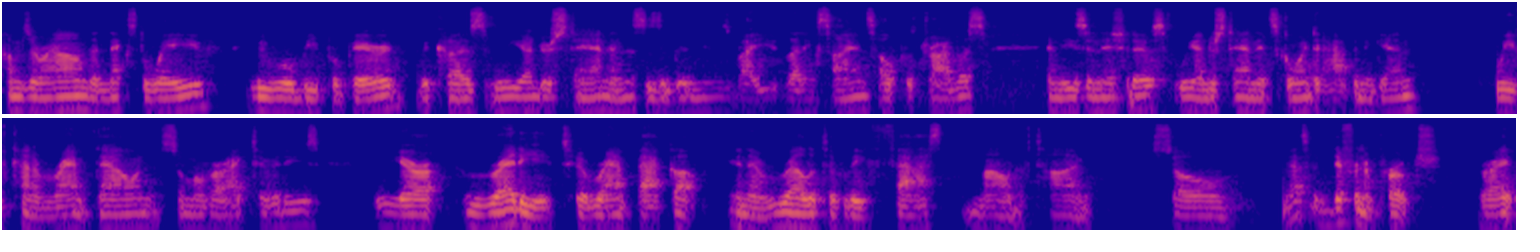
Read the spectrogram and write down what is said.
comes around, the next wave, we will be prepared because we understand, and this is the good news by you letting science help us drive us in these initiatives. We understand it's going to happen again. We've kind of ramped down some of our activities. We are ready to ramp back up in a relatively fast amount of time. So that's a different approach, right?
